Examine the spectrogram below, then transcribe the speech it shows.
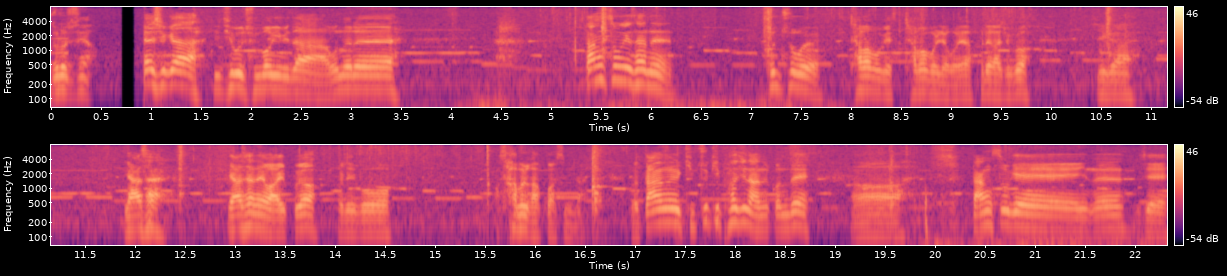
눌러주세요. 안녕하십니까 유튜브 준범입니다. 오늘은 땅 속에 사는 곤충을 잡아보겠 잡아보려고요. 그래가지고 지금 야산 야산에 와 있고요. 그리고 삽을 갖고 왔습니다. 어, 땅을 깊숙이 파진 않을 건데 어, 땅 속에는 이제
